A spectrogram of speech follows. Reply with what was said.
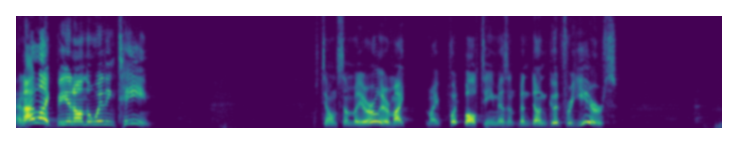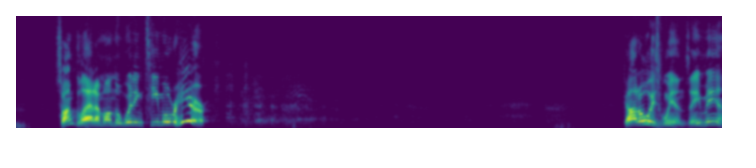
And I like being on the winning team. I was telling somebody earlier, my, my football team hasn't been done good for years. So I'm glad I'm on the winning team over here. God always wins. Amen.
